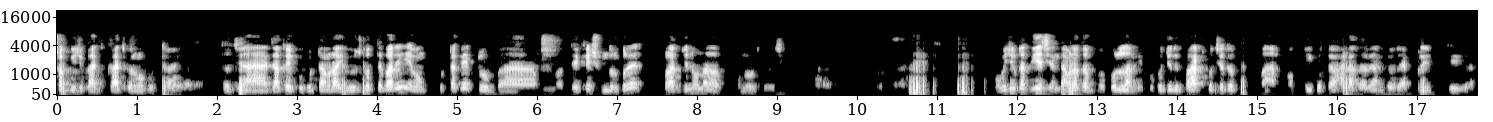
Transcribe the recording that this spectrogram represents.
সবকিছু কাজ, কাজকর্ম করতে হয়। তো যাতে পুকুরটা আমরা ইউজ করতে পারি এবং পুকুরটাকে একটু দেখে সুন্দর করে করার জন্য ওনারা অনুরোধ করেছে। অভিযোগটা দিয়েছেন আমরা তো বললামই পুকুর যদি ভরাট করছে তো আহ, কি করতে হবে হাঁটাতে হবে আমি তো এখনই দিয়ে দিলাম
